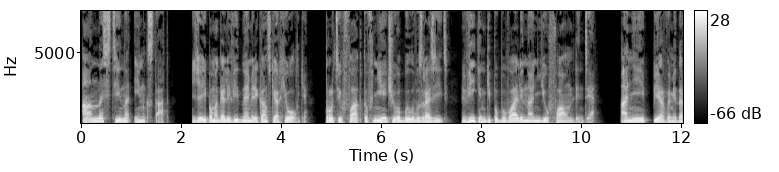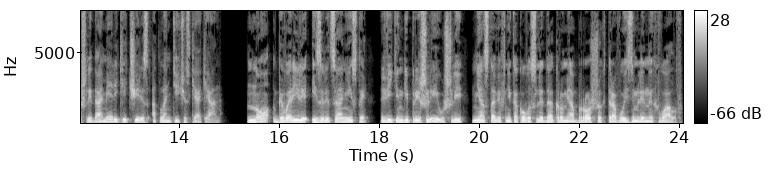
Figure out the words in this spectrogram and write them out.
Анна Стина Ингстад. Ей помогали видные американские археологи. Против фактов нечего было возразить. Викинги побывали на Ньюфаундленде. Они первыми дошли до Америки через Атлантический океан. Но, говорили изоляционисты, викинги пришли и ушли, не оставив никакого следа, кроме обросших травой земляных валов.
